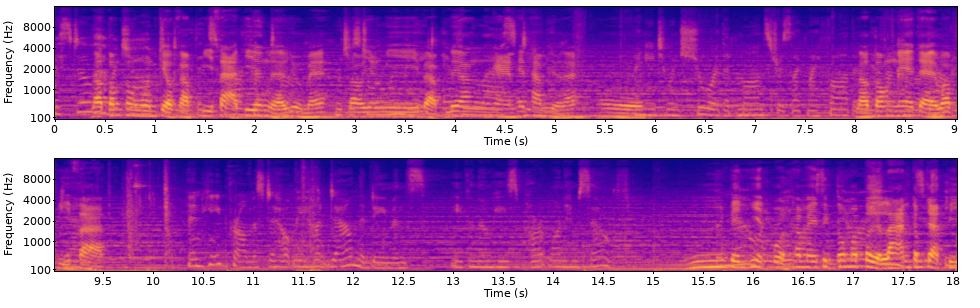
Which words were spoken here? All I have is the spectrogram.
I still เรา have ต้อง a กังวล job เกี่ยว to กับ do ปี that's ศาจ far ที่ยัง from เหลืออยู่ไหม done, which is เรา to ยังมี eliminate แบบเรื่อง every งาน last ให้ทำอยู่นะ demon. เออ I need to ensure that monsters like my father เราต้อง never แน่ come ใจว่า about ปีศาจ again. And he promised to help me hunt down the demons, even though he's part one himself. อืม But เป็น now เห I ตุผล realize ทำไม that ถึงต้อง there มา are เปิดร้าน humans กำจัด as ปี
